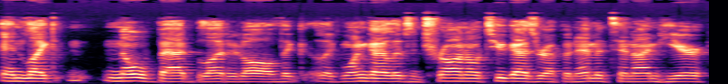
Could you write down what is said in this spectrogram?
and like no bad blood at all. Like like one guy lives in Toronto, two guys are up in Edmonton. I'm here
